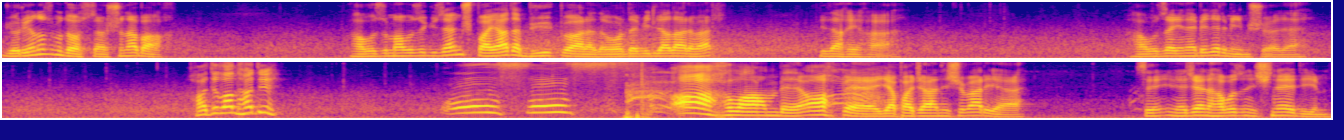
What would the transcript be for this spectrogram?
Görüyorsunuz mu dostlar şuna bak. Havuzu mavuzu güzelmiş bayağı da büyük bu arada orada villalar var. Bir dakika. Havuza inebilir miyim şöyle? Hadi lan hadi. Of of. Ah lan be ah be yapacağın işi var ya. Senin ineceğin havuzun içine edeyim.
